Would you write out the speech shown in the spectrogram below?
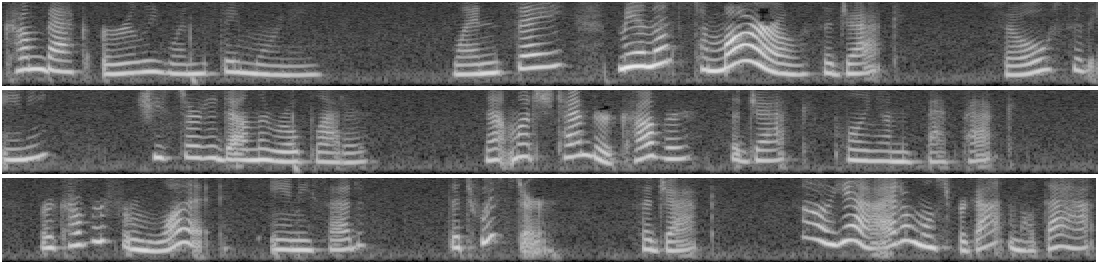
Come back early Wednesday morning. Wednesday? Man, that's tomorrow, said Jack. So, said Annie. She started down the rope ladder. Not much time to recover, said Jack, pulling on his backpack. Recover from what? Annie said. The twister, said Jack. Oh, yeah, I'd almost forgotten about that,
